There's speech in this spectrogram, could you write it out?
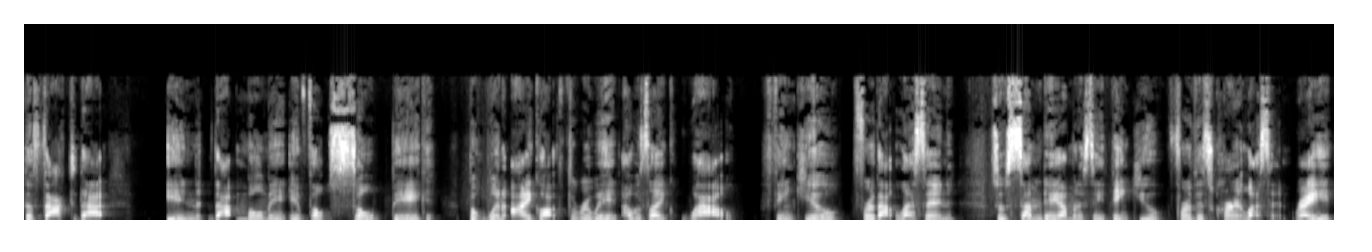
the fact that in that moment, it felt so big But when I got through it, I was like, wow, thank you for that lesson. So someday I'm going to say thank you for this current lesson, right?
